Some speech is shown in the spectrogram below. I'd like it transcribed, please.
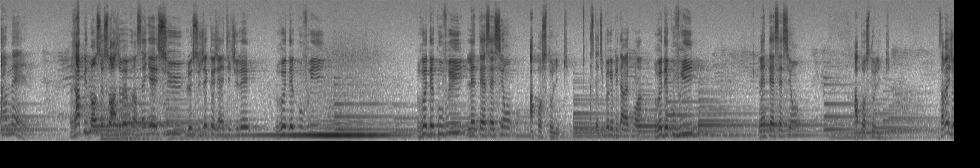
Amen. Rapidement ce soir, je vais vous enseigner sur le sujet que j'ai intitulé Redécouvrir redécouvrir l'intercession apostolique. Est-ce que tu peux répéter avec moi? Redécouvrir l'intercession apostolique. Vous savez, je,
